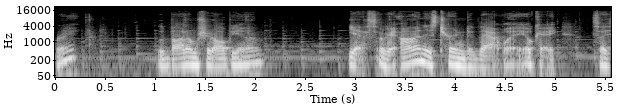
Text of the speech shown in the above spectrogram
Right? The bottom should all be on? Yes, okay, on is turned that way. Okay, so I.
